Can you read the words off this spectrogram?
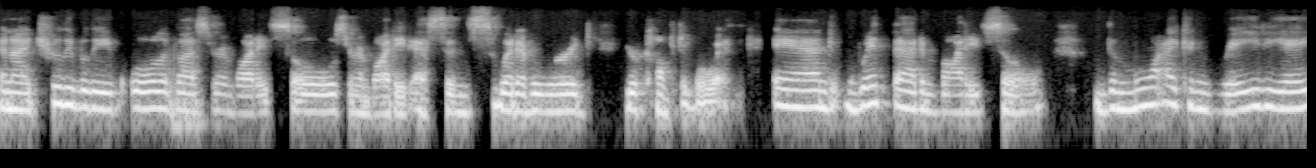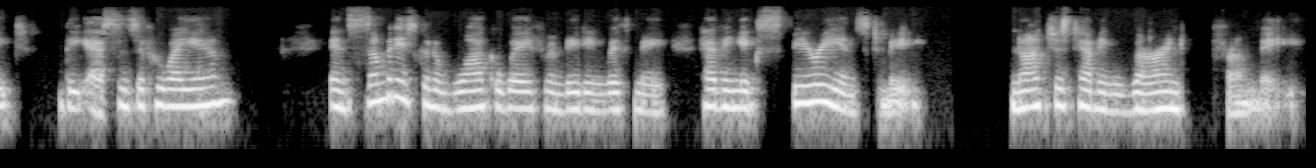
And I truly believe all of us are embodied souls or embodied essence, whatever word you're comfortable with. And with that embodied soul, the more I can radiate the essence of who I am, and somebody's going to walk away from a meeting with me having experienced me, not just having learned from me.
